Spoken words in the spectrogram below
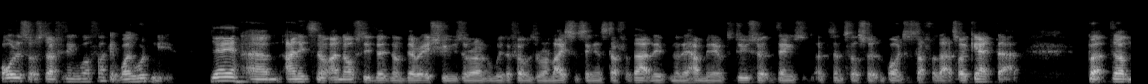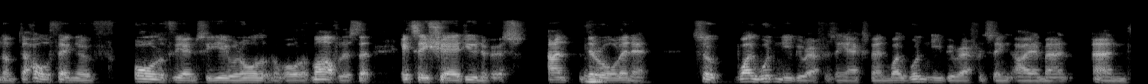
All this sort of stuff. You think, well, fuck it, why wouldn't you? yeah, yeah. Um, and it's no, and obviously there, no, there are issues around with the films around licensing and stuff like that. They, you know, they haven't been able to do certain things until certain points and stuff like that. So I get that. But the, the whole thing of all of the MCU and all of all of Marvel is that it's a shared universe and they're Mhm. all in it. So why wouldn't you be referencing X Men? Why wouldn't you be referencing Iron Man and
